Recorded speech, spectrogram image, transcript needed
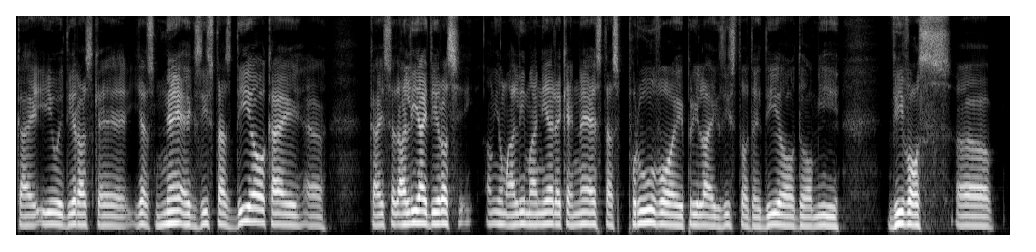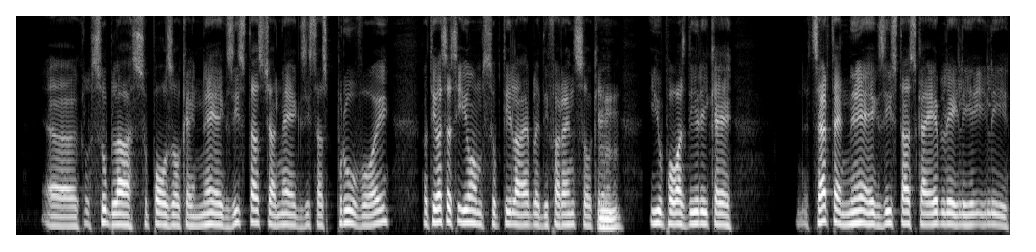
kai iuj diras che jes ne existas dio kai kai kaj sed aliaj diros iom alimaniere che ne estas pruvoj pri la existo de dio do mi vivos uh, uh, sub la supposo che ne existas, cioè ne existas pruvoi, do tio esas iom subtila eble differenzo che mm -hmm. iu povas diri che certe ne existas, ca eble ili, ili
